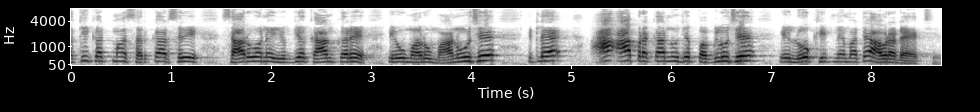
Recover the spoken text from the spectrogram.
હકીકતમાં સરકાર શ્રી સારું અને યોગ્ય કામ કરે એવું મારું માનવું છે. એટલે આ આ પ્રકારનું જે પગલું છે એ લોકહિતને માટે આવરાદાયક છે.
